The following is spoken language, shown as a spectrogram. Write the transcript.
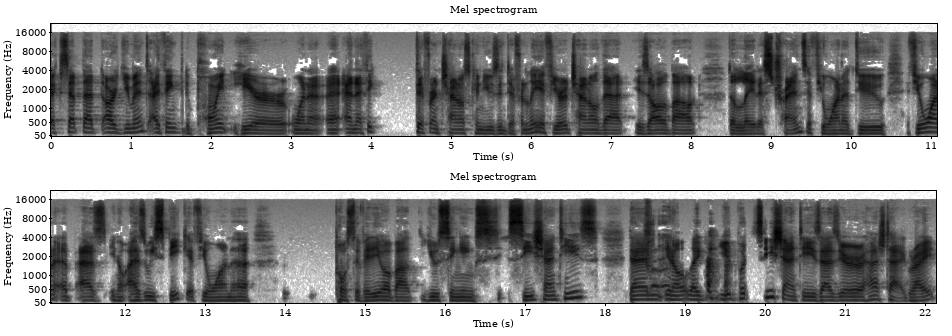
accept that argument. I think the point here, when and I think different channels can use it differently. If you're a channel that is all about the latest trends, if you want to do, if you want to, as you know, as we speak, if you want to post a video about you singing sea shanties, then you know, like you'd put sea shanties as your hashtag, right?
